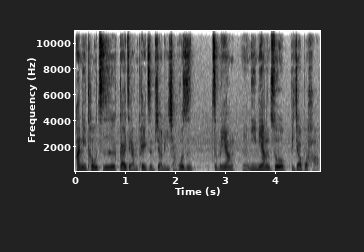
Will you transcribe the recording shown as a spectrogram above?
啊，你投资该怎样配置比较理想，或是怎么样你那样做比较不好。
